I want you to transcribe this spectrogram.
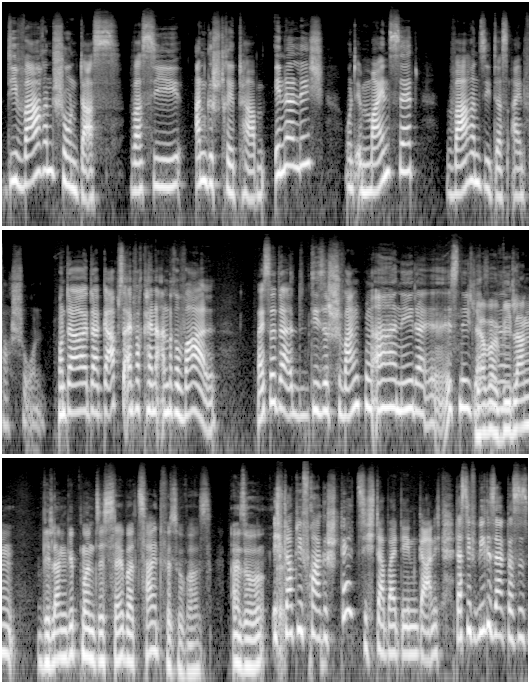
die waren schon das, was sie angestrebt haben. Innerlich und im Mindset waren sie das einfach schon. Und da, da gab es einfach keine andere Wahl. Weißt du, da diese Schwanken, ah, nee, da ist nicht. Ja, aber wie lang, wie lang gibt man sich selber Zeit für sowas? Also. Ich glaube, die Frage stellt sich da bei denen gar nicht. Dass die, wie gesagt, dass es,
